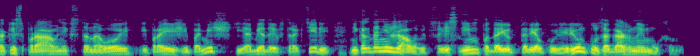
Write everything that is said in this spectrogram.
как исправник, становой и проезжие помещики, обедая в трактире, никогда не жалуются, если им подают тарелку или рюмку, загаженные мухами.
